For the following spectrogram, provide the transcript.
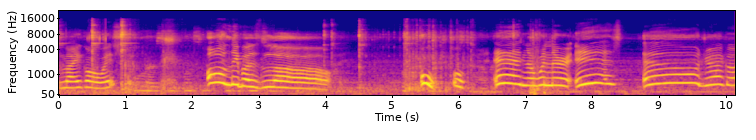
like always. all those who once Oh, Libra's low. Oh, oh. And the winner is L-Drago.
